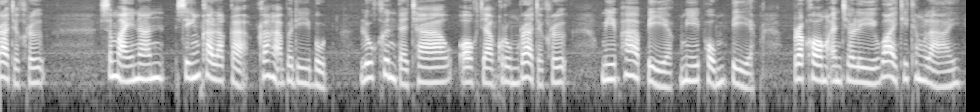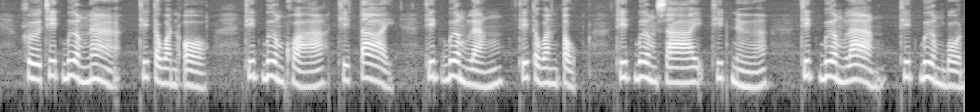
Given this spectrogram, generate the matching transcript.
ราชครึสมัยนั้น สิงคลกะขหบดีบุตร ลุกขึ้นแต่เช้าออกจากกรุงราชครึมีผ้าเปียก มีผมเปียก ประคองอัญชลีไหว้ทิศทั้งหลาย คือทิศเบื้องหน้า ทิศตะวันออก ทิศเบื้องขวา ทิศใต้ ทิศเบื้องหลัง ทิศตะวันตก ทิศเบื้องซ้าย ทิศเหนือ ทิศเบื้องล่าง ทิศเบื้องบน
